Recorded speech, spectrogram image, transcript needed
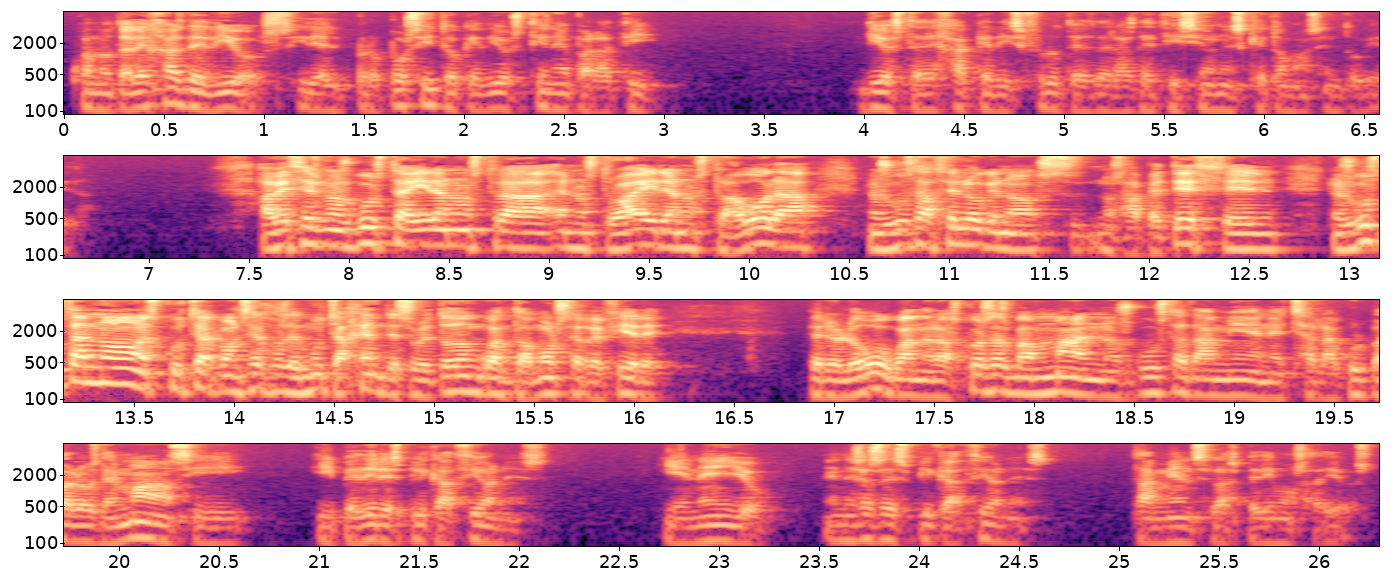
Cuando te alejas de Dios y del propósito que Dios tiene para ti, Dios te deja que disfrutes de las decisiones que tomas en tu vida. A veces nos gusta ir a, nuestro aire, a nuestra bola, nos gusta hacer lo que nos, apetece, nos gusta no escuchar consejos de mucha gente, sobre todo en cuanto a amor se refiere. Pero luego cuando las cosas van mal nos gusta también echar la culpa a los demás y pedir explicaciones. Y en ello, en esas explicaciones, también se las pedimos a Dios.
